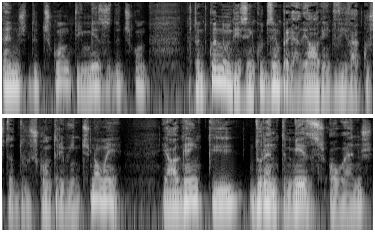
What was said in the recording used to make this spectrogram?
anos de desconto e meses de desconto. Portanto, quando me dizem que o desempregado é alguém que vive à custa dos contribuintes, não é. É alguém que, durante meses ou anos,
